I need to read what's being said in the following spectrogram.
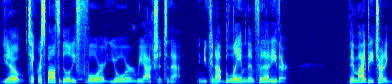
You know, take responsibility for your reaction to that, and you cannot blame them for that either. They might be trying to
